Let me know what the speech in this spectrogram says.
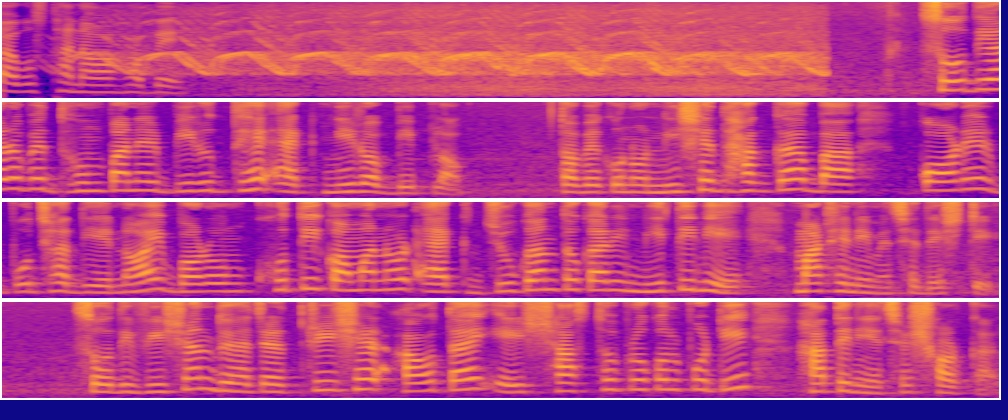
ব্যবস্থা নেওয়া হবে। সৌদি আরবে ধূমপানের বিরুদ্ধে এক নীরব বিপ্লব। তবে কোনো নিষেধাজ্ঞা বা করের বোঝা দিয়ে নয়, বরং ক্ষতি কমানোর এক যুগান্তকারী নীতি নিয়ে মাঠে নেমেছে দেশটি। সৌদি ভিশন দুই হাজার আওতায় এই স্বাস্থ্য প্রকল্পটি হাতে নিয়েছে সরকার।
